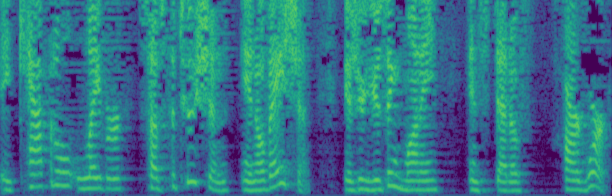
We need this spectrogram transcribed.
a capital labor substitution innovation because you're using money instead of hard work,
